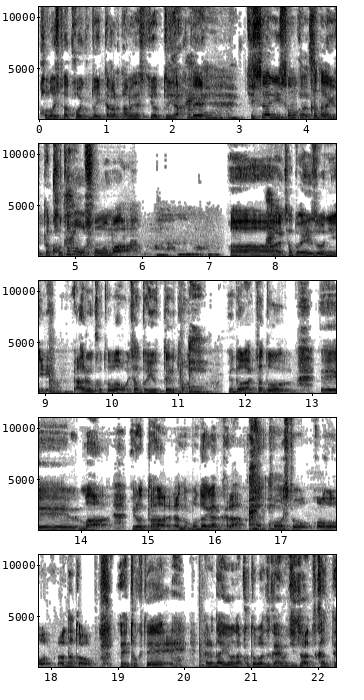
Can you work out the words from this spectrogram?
この人はこういうことを言ったからダメですよっていうんじゃなくて、はい。ええ実際にその方が言った言葉をそのまま、あーちゃんと映像にある言葉をちゃんと言ってると。ええいうのが、ちゃんと、えー、まあ、いろんな、あの、問題があるから、はい。その人をだと、えー特定されないような言葉遣いも実は使って、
